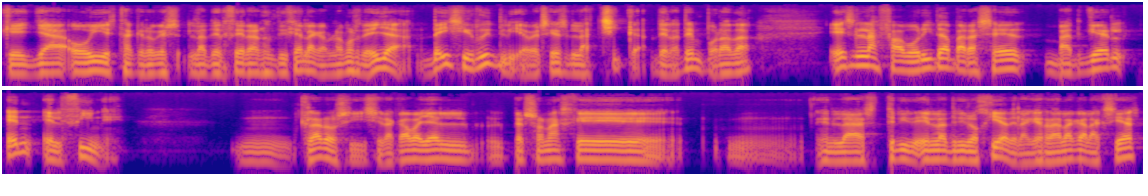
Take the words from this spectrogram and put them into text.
que ya hoy está, creo que es la tercera noticia en la que hablamos de ella, Daisy Ridley, a ver si es la chica de la temporada, es la favorita para ser Batgirl en el cine. Mm, claro, si se le acaba ya el, personaje mm, en, las en la trilogía de la Guerra de las Galaxias,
